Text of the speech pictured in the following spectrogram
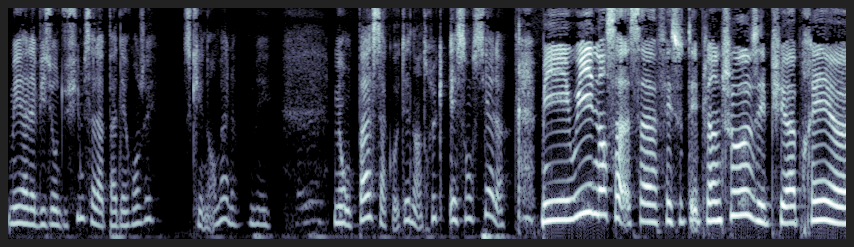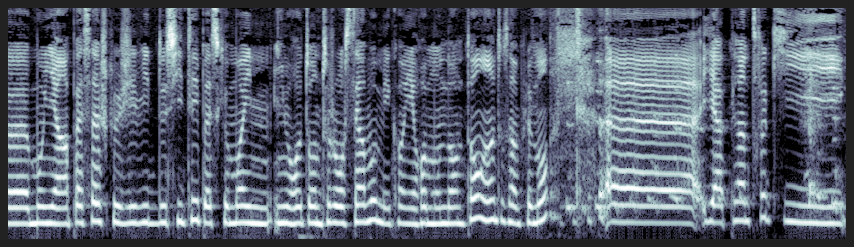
mais à la vision du film, ça l'a pas dérangé. Ce qui est normal. Mais, mais on passe à côté d'un truc essentiel. Mais oui, non, ça, ça fait sauter plein de choses. Et puis après, euh, bon, il y a un passage que j'évite de citer parce que moi, il, me retourne toujours au cerveau, mais quand il remonte dans le temps, hein, tout simplement. Euh, Il y a plein de trucs qui,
